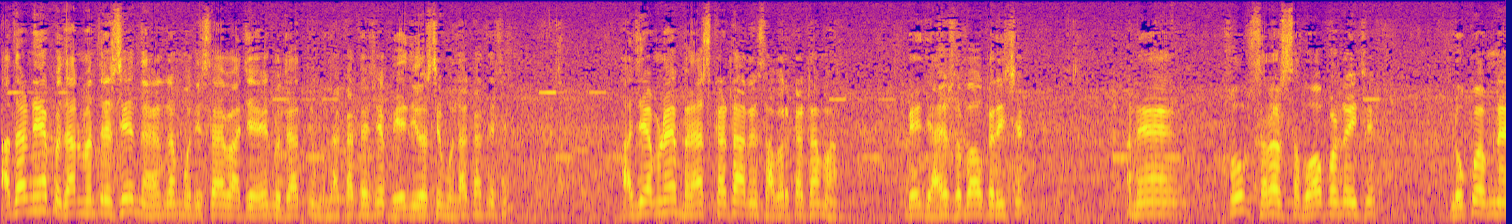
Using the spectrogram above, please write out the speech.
આદરણીય પ્રધાનમંત્રી શ્રી નરેન્દ્ર મોદી સાહેબ, આજે ગુજરાતની મુલાકાતે છે. બે દિવસની મુલાકાતે છે. આજે એમણે બનાસકાંઠા અને સાબરકાંઠામાં બે જાહેર સભાઓ કરી છે અને ખૂબ સરસ સભાઓ પણ રહી છે. લોકો એમને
